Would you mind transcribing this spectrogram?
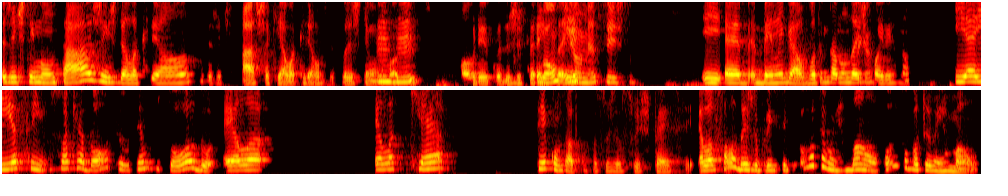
A gente tem montagens dela criança, que a gente acha que ela é criança, depois a gente tem uma foto uhum. descobre coisas diferentes Bom aí. filme, assisto. E é, é bem legal. Vou tentar não dar spoiler, não. E aí, assim, só que a Doctor, o tempo todo, ela, ela quer ter contato com pessoas da sua espécie. Ela fala desde o princípio, eu vou ter um irmão? Quando que eu vou ter um irmão?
